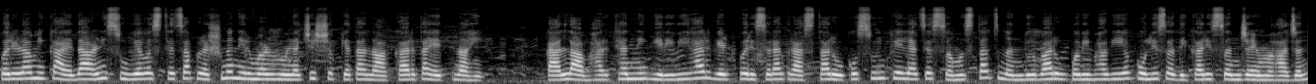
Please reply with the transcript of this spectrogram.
परिणामी कायदा आणि सुव्यवस्थेचा प्रश्न निर्माण होण्याची शक्यता नाकारता येत नाही. काल लाभार्थ्यांनी गिरिविहार गेट परिसरात रास्ता रोको सुरू केल्याचे समजताच नंदुरबार उपविभागीय पोलीस अधिकारी संजय महाजन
